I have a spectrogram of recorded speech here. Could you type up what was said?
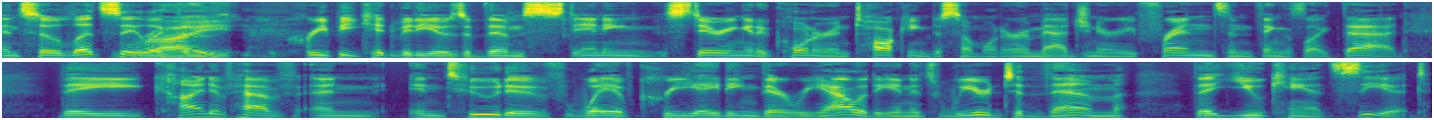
And so let's say right. like those creepy kid videos of them standing staring in a corner and talking to someone or imaginary friends and things like that. They kind of have an intuitive way of creating their reality and it's weird to them that you can't see it.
